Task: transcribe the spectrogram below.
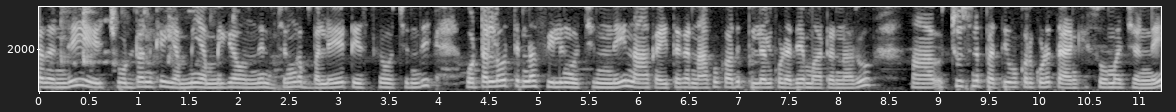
కదండి. చూడడానికి యమ్మీ యమ్మీగా ఉంది. నిజంగా భలే టేస్ట్గా వచ్చింది. హోటల్లో తిన్న ఫీలింగ్ వచ్చింది. నాకైతే నాకు కాదు పిల్లలు కూడా అదే మాట అన్నారు. చూసిన ప్రతి ఒక్కరు కూడా థ్యాంక్ యూ సో మచ్ అండి.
